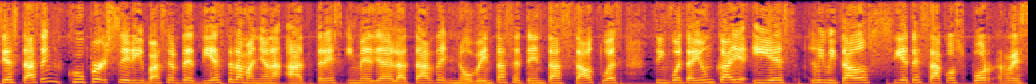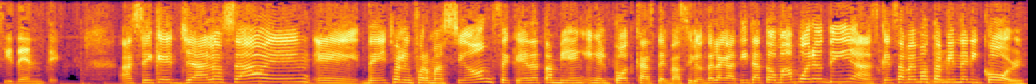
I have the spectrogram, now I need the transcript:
Si estás en Cooper City, va a ser de 10 de la mañana a 3 y media de la tarde, 9070 Southwest 51 calle y es limitado 7 sacos por residente. Así que ya lo saben. eh, de hecho, la información se queda también en el podcast del Basilón de la Gatita. Tomás, buenos días. ¿Qué sabemos también de Nicole?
